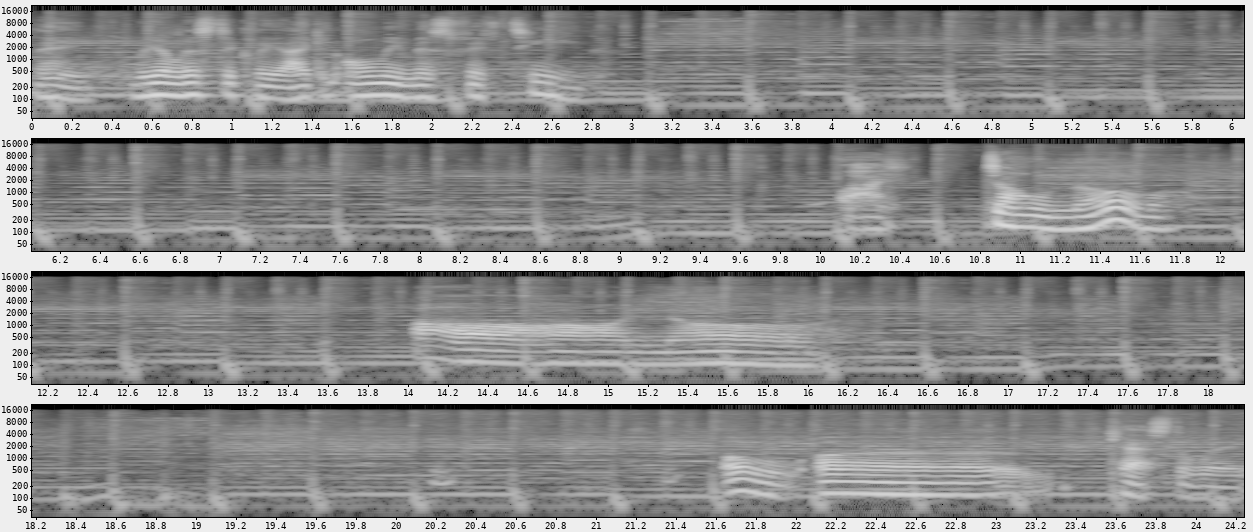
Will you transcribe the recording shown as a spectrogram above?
Dang, realistically, I can only miss 15. Don't know. Oh no. Oh, uh, Castaway.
